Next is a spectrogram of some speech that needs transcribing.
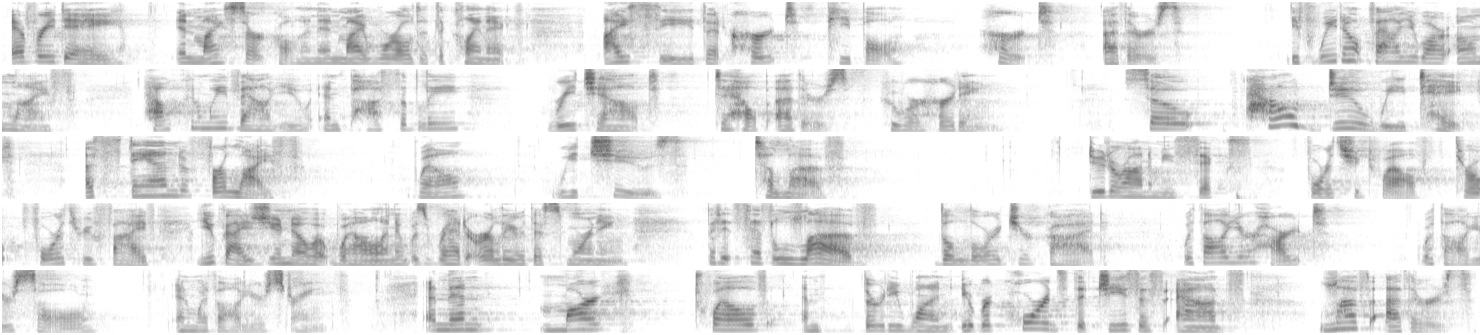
Every day, in my circle and in my world at the clinic, I see that hurt people hurt others. If we don't value our own life, how can we value and possibly reach out to help others who are hurting? So, how do we take a stand for life? Well, we choose to love. Deuteronomy 6 4 through 12, 4 through 5. You guys, you know it well, and it was read earlier this morning. But it says, Love the Lord your God with all your heart, with all your soul, and with all your strength. And then Mark 12 and 31, it records that Jesus adds, Love others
